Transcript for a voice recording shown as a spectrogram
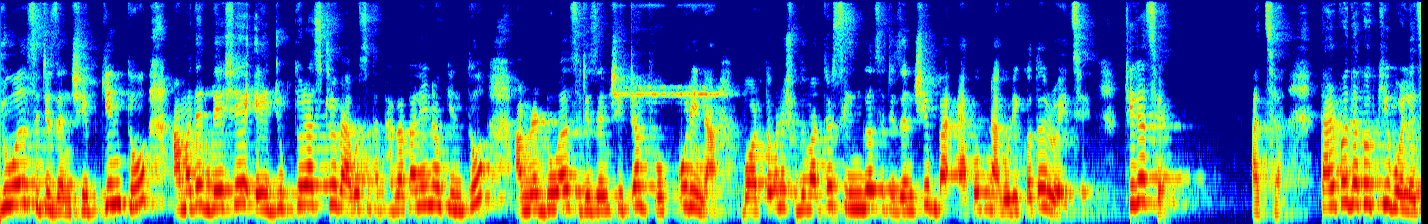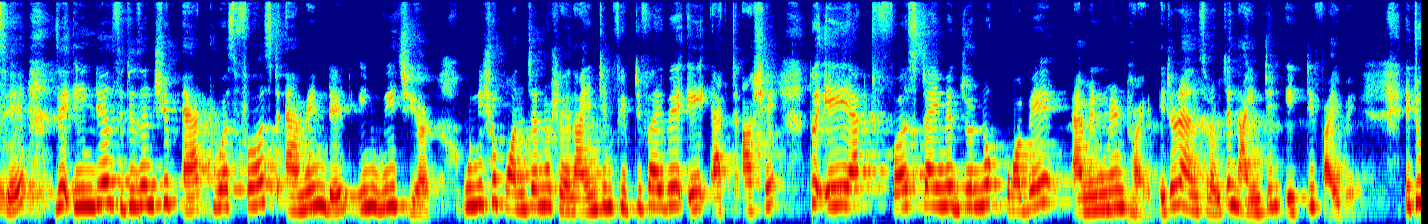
ডুয়াল সিটিজেনশিপ কিন্তু আমাদের দেশে এই যুক্তরাষ্ট্রীয় ব্যবস্থা থাকাকালীনও কিন্তু আমরা ডুয়াল সিটিজেনশিপটা ভোগ করি না। বর্তমানে শুধুমাত্র সিঙ্গেল সিটিজেনশিপ বা একক নাগরিকতা রয়েছে। ঠিক আছে? আচ্ছা তারপর দেখো কি বলেছে যে Indian citizenship act was first amended in which year উনিশশো পঞ্চান্ন সালে নাইনটিন ফিফটি ফাইভে এই অ্যাক্ট আসে। তো এই অ্যাক্ট ফার্স্ট টাইমের জন্য কবে অ্যামেন্ডমেন্ট হয়? এটার অ্যান্সার হবে যে নাইনটিন এইটটি ফাইভে একটু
